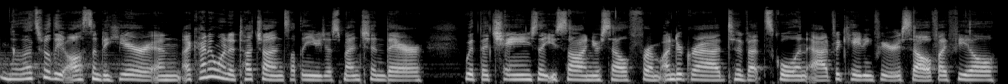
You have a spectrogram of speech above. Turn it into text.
No, that's really awesome to hear. And I kind of want to touch on something you just mentioned there with the change that you saw in yourself from undergrad to vet school and advocating for yourself. I feel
